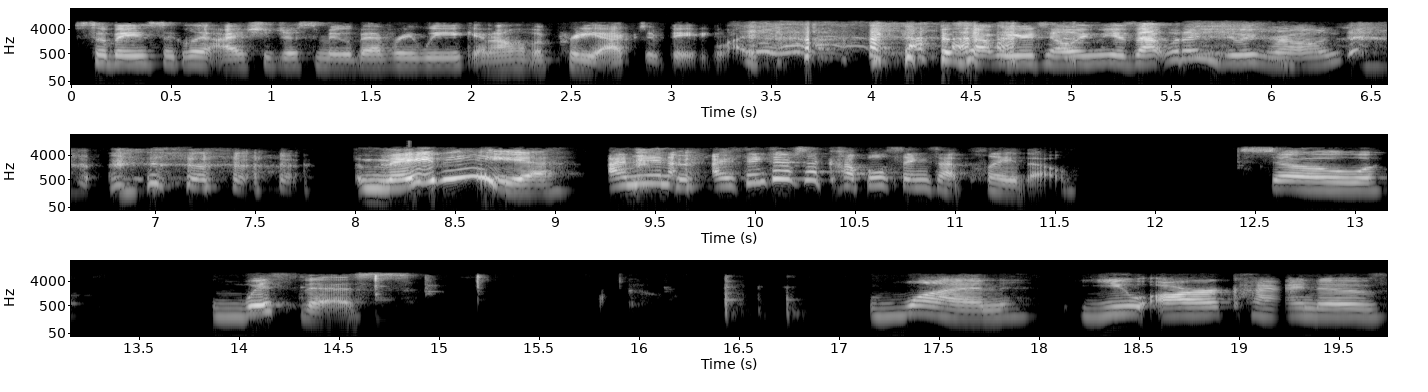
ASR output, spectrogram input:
So basically, I should just move every week and I'll have a pretty active dating life. is that what you're telling me? Is that what I'm doing wrong? Maybe. I mean, I think there's a couple things at play though. So with this, one, you are kind of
